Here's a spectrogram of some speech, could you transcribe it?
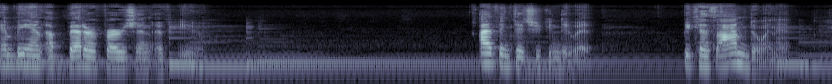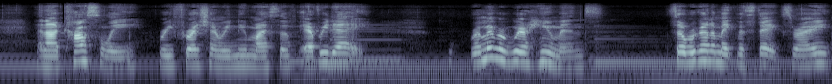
and being a better version of you. I think that you can do it because I'm doing it. And I constantly refresh and renew myself every day. Remember, we're humans, so we're going to make mistakes, right?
